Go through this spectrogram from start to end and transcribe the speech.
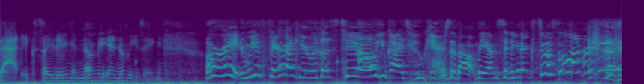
that exciting and, ama- and amazing. All right, and we have Farah here with us too. Oh, you guys, who cares about me? I'm sitting next to a celebrity.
